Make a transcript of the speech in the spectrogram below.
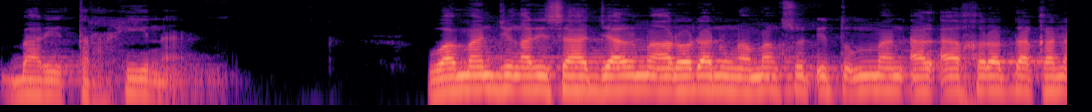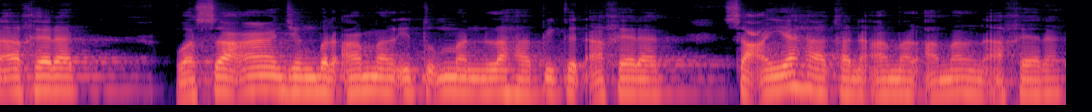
bari terhina. Waman jeung ari saha jalma aroda nu ngamaksud itu man al akhirat akan akhirat. wasaa jeung beramal itu man laha pikeun akhirat. Sa'yaha kana amal-amal na akhirat.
